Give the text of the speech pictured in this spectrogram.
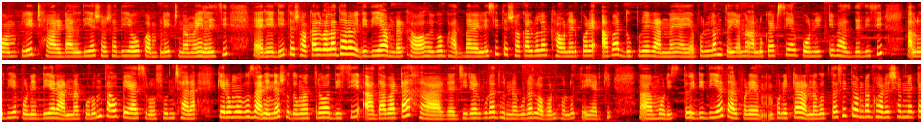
কমপ্লিট আর ডাল দিয়া শশা দিয়েও কমপ্লিট নামাই হেলাইছি রেডি তো সকালবেলা ধরো, এটি দিয়ে আমরা খাওয়া হইব, ভাত বাড়াইলেছি তো সকালবেলার খাওয়ানোর পরে আবার দুপুরে রান্নায় আইয়া পড়লাম। তো ইয়ানা আলু কাটছি আর পনিরটি ভাজতে দিছি। আলু দিয়ে পনির দিয়ে রান্না করুম তাও পেঁয়াজ, রসুন ছাড়া। কেরম হইব জানি না, শুধুমাত্র দিছি আদা বাটা আর জিরার গুঁড়া, ধনিয়া গুঁড়া, লবণ, হলুদ, এই আর কি। মরিচ তো এটি দিয়ে তারপরে পনিরটা রান্না করতেছি। তো আমরা ঘরের সামনে একটা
